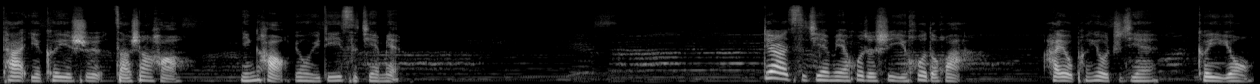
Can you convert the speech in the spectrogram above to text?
它也可以是早上好、您好，用于第一次见面。第二次见面或者是以后的话，还有朋友之间可以用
